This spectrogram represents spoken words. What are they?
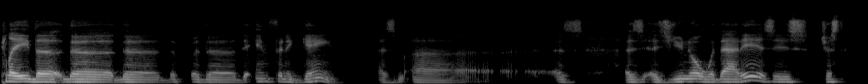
play the the the the the, the infinite game as uh as as as you know what that is is just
